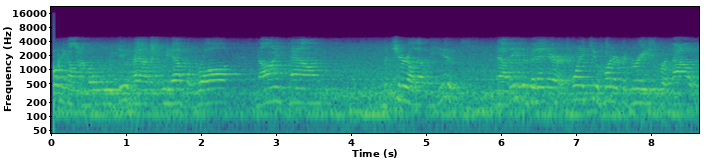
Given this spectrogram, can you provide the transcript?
coating on them, but what we do have is we have the raw nine pound material that we use. Now these have been in there at 2200 degrees for hours.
